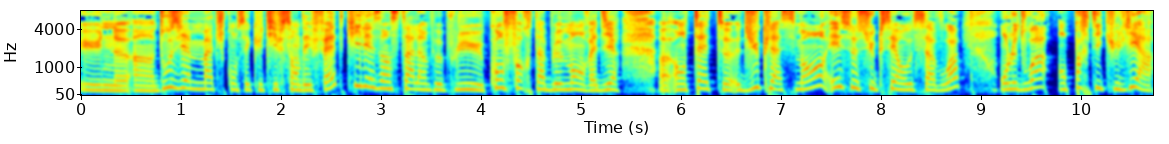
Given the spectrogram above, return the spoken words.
Une, un 12e match consécutif sans défaite qui les installe un peu plus confortablement, on va dire, euh, en tête du classement. Et ce succès en Haute-Savoie, on le doit en particulier à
